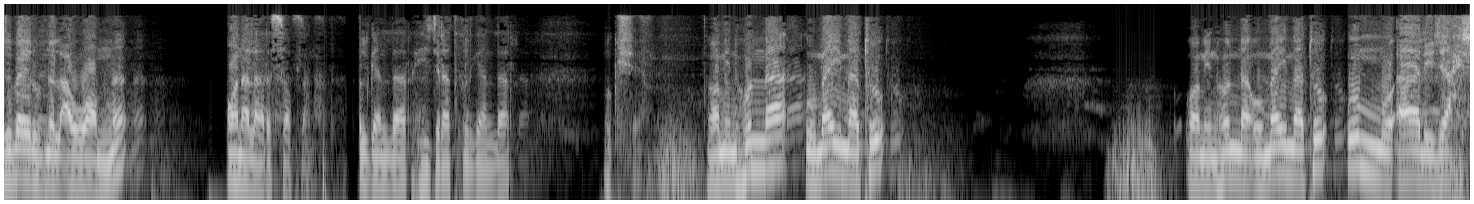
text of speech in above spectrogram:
zubayr ibn al avvomni onalari hisoblanadi qilganlar hijrat qilganlar bu kishi ومنهن أميمة ومنهن أميمة أم آل جحش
